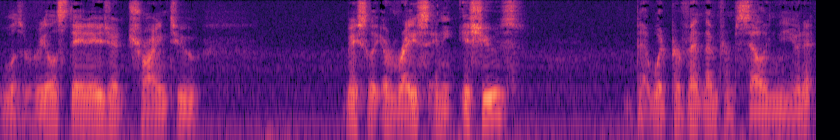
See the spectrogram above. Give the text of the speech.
was a real estate agent trying to basically erase any issues that would prevent them from selling the unit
